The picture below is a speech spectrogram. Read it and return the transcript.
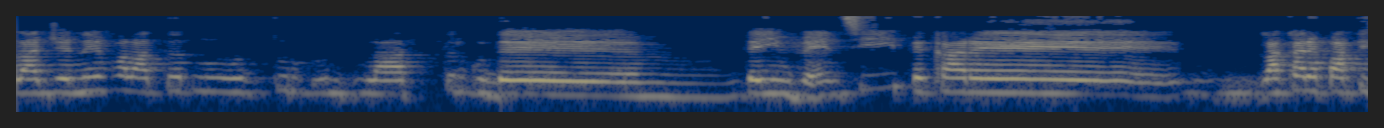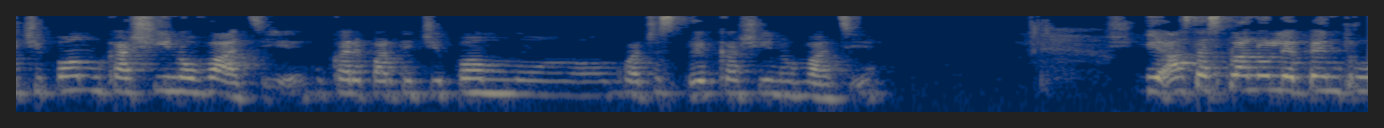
la Geneva, la târgu, la târgu de, de invenții, pe care, la care participăm ca și inovație, cu care participăm cu acest proiect ca și inovație. Și astea sunt planurile pentru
